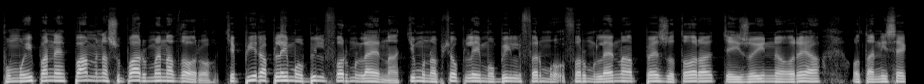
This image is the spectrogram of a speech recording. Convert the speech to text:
που μου είπανε πάμε να σου πάρουμε ένα δώρο. Και πήρα Playmobil Formula 1. Και ήμουν πιο Playmobil Formula 1. Παίζω τώρα και η ζωή είναι ωραία όταν είσαι 6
